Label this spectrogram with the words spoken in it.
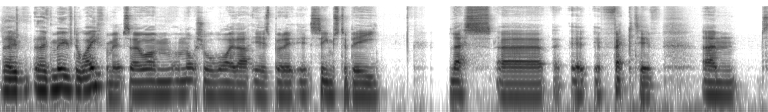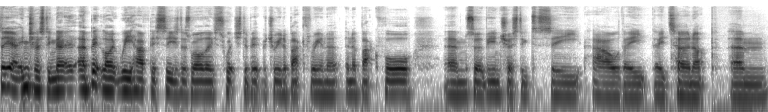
they've they've moved away from it. So I'm I'm not sure why that is, but it, it seems to be less uh, effective. Um, so yeah, interesting. They're a bit like we have this season as well. They've switched a bit between a back three and a and a back four. Um, so it'd be interesting to see how they they turn up um,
